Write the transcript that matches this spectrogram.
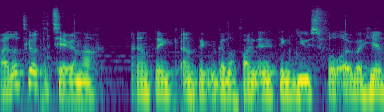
Alright, let's go to Tirana. I don't think I don't think we're gonna find anything useful over here.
